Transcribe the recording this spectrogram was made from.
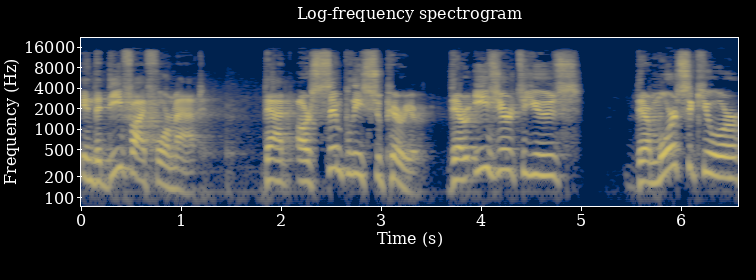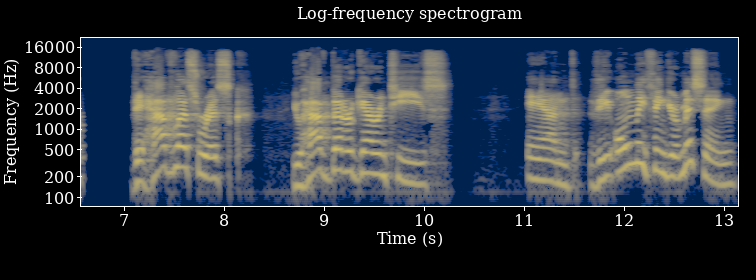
in the DeFi format that are simply superior. They're easier to use, they're more secure, they have less risk, you have better guarantees, and the only thing you're missing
